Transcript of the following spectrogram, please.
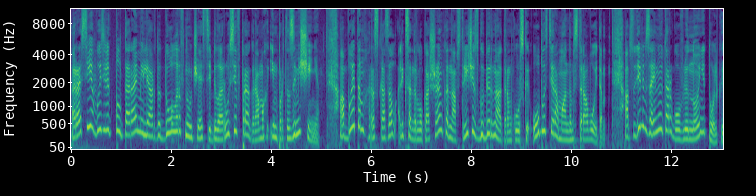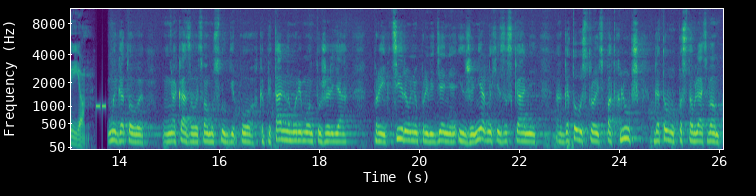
Россия выделит полтора миллиарда долларов на участие Беларуси в программах импортозамещения. Об этом рассказал Александр Лукашенко на встрече с губернатором Курской области Романом Старовойтом. Обсудили взаимную торговлю, но не только ее. Мы готовы оказывать вам услуги по капитальному ремонту жилья, проектированию, проведению инженерных изысканий, э, готовы строить под ключ, готовы поставлять вам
